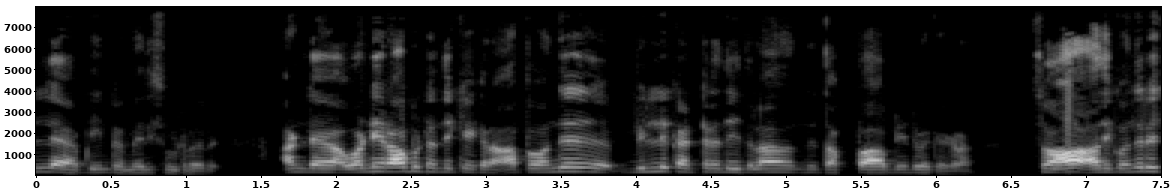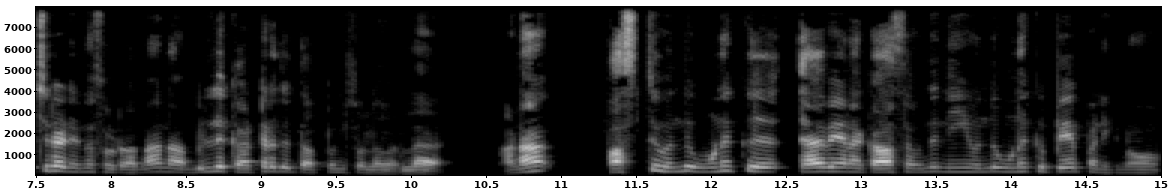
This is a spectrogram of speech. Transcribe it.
இல்லை அப்படின்ற மாதிரி சொல்கிறாரு அண்ட் உடனே ராபர்ட் வந்து கேட்குறான் அப்போ வந்து பில்லு கட்டுறது இதெல்லாம் வந்து தப்பா அப்படின்ற கேட்குறான் ஸோ அதுக்கு வந்து ரிச்சர்ட் என்ன சொல்கிறாருன்னா நான் பில்லு கட்டுறது தப்புன்னு சொல்ல வரல. ஆனால் ஃபஸ்ட்டு வந்து உனக்கு தேவையான காசை வந்து நீ வந்து உனக்கு பே பண்ணிக்கணும்.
